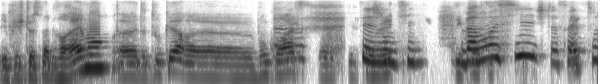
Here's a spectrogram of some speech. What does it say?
Et puis je te souhaite vraiment euh, de tout cœur bon courage. c'est gentil. Bah, moi aussi, je te souhaite tout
